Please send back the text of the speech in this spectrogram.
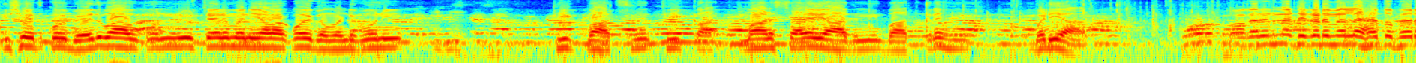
किसी को कोई भेदभाव को नहीं चेयरमैन वाला कोई घमंड को नहीं। ठीक बात से ठीक का मानस सारे आदमी बात करे हैं। बढ़िया। तो अगर इन्हें टिकट मिला है तो फिर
